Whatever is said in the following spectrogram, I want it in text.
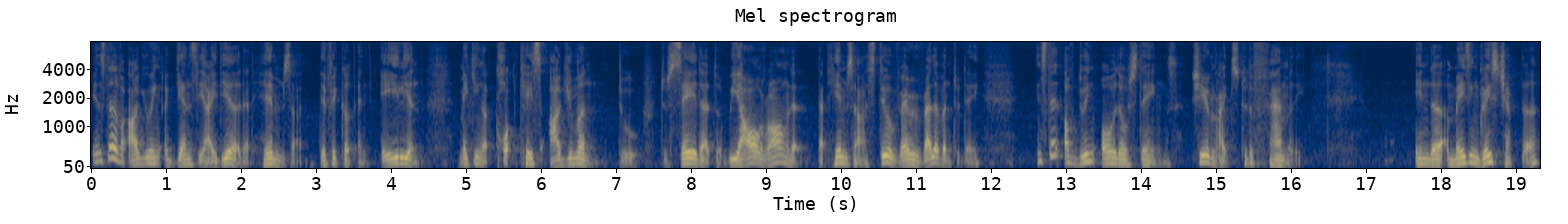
Instead of arguing against the idea that hymns are difficult and alien, making a court case argument to, to say that we are all wrong, that, that hymns are still very relevant today, instead of doing all those things, she writes to the family in the Amazing Grace chapter,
